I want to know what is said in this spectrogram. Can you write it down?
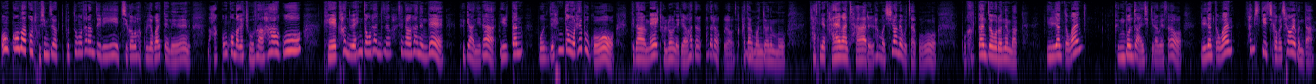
꼼꼼하고 조심스럽게 보통은 사람들이 직업을 바꾸려고 할 때는 막 꼼꼼하게 조사하고 계획한 후에 행동을 하는 생각을 하는데 그게 아니라 일단 먼저 행동을 해보고 그 다음에 결론을 내리라고 하더, 하더라고요. 그래서 가장 먼저는 뭐 자신의 다양한 자아를 한번 실험해보자고 뭐 극단적으로는 막 1년 동안 근본적 안식기라고 해서 1년 동안 30개의 직업을 체험해본다.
